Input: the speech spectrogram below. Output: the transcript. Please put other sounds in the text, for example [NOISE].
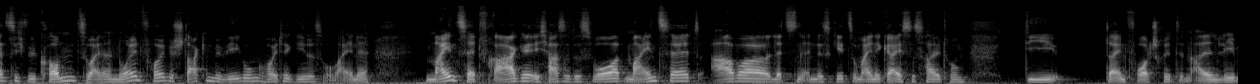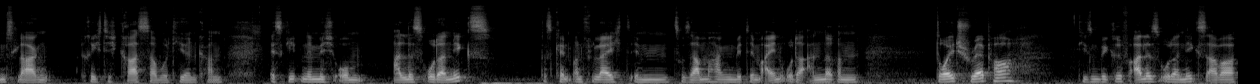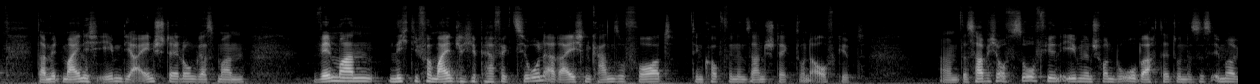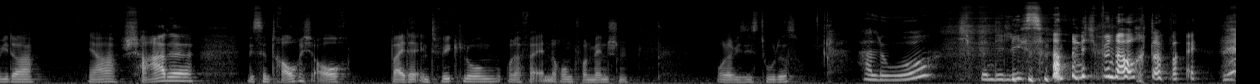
Herzlich willkommen zu einer neuen Folge Stark in Bewegung. Heute geht es um eine Mindset-Frage. Ich hasse das Wort Mindset, aber letzten Endes geht es um eine Geisteshaltung, die deinen Fortschritt in allen Lebenslagen richtig krass sabotieren kann. Es geht nämlich um alles oder nichts. Das kennt man vielleicht im Zusammenhang mit dem ein oder anderen Deutsch-Rapper, diesen Begriff alles oder nichts, aber damit meine ich eben die Einstellung, dass man, wenn man nicht die vermeintliche Perfektion erreichen kann, sofort den Kopf in den Sand steckt und aufgibt. Ähm, das habe ich auf so vielen Ebenen schon beobachtet und es ist immer wieder, ja, schade, ein bisschen traurig auch bei der Entwicklung oder Veränderung von Menschen. Oder wie siehst du das? Hallo, ich bin die Lisa [LAUGHS] und ich bin auch dabei. [LAUGHS]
